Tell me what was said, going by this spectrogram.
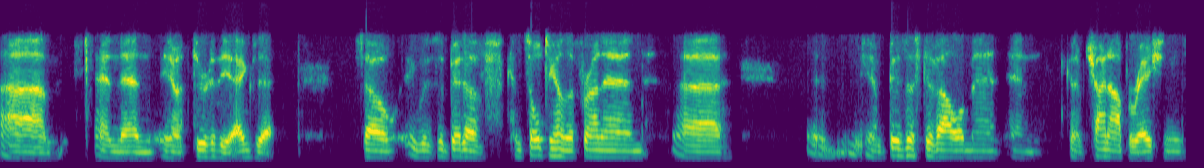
um, and then you know through to the exit. So it was a bit of consulting on the front end, uh, you know, business development, and kind of China operations,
